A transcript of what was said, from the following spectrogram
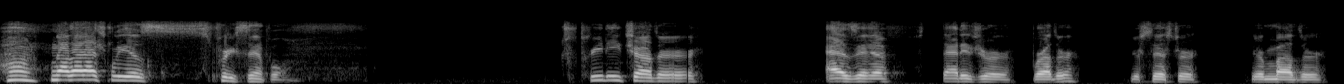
no, that actually is pretty simple. Treat each other as if that is your brother, your sister, your mother,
